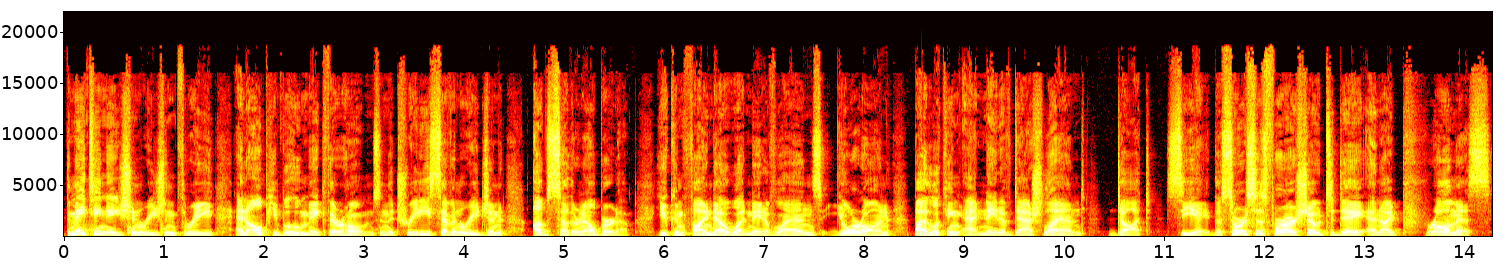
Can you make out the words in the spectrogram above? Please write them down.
the Métis Nation Region 3, and all people who make their homes in the Treaty 7 region of southern Alberta. You can find out what native lands you're on by looking at native-land.ca. The sources for our show today, and I promise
